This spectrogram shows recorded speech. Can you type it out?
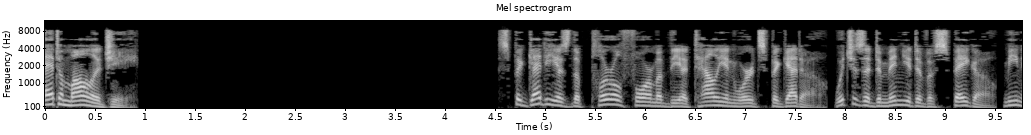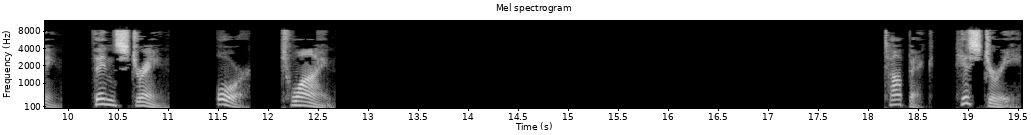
Etymology. Spaghetti is the plural form of the Italian word spaghetto, which is a diminutive of spago, meaning thin string or twine. History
